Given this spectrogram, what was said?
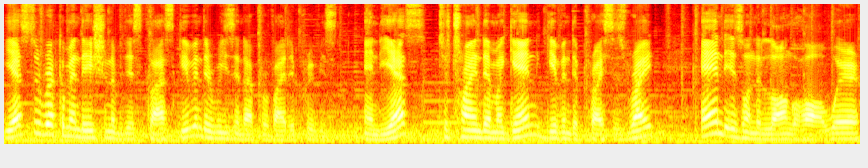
Yes to recommendation of this class given the reason I provided previously. And yes to trying them again given the price is right and is on the long haul where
